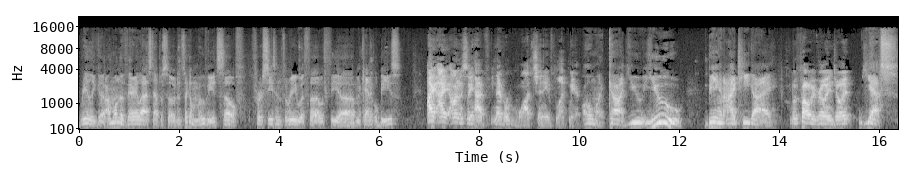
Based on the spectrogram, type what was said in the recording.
Really good. I'm on the very last episode. It's like a movie itself for season three with uh, with the uh, mechanical bees. I, I honestly have never watched any of Black Mirror. Oh my god, you you being an IT guy, Would probably really enjoy it. yes.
